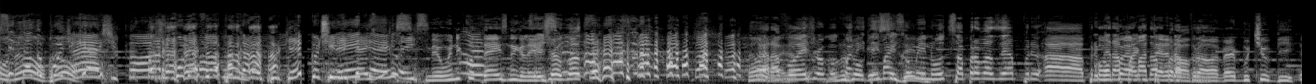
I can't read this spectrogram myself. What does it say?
Vou citar não, no podcast. Marcou minha vida pro caralho. Por quê? Porque eu tirei Tirei 10 em 10. inglês. Meu único 10 no Você inglês. jogou. Não, O cara foi e jogou não joguei mais 45 ele. minutos só pra fazer a, a Qual primeira foi a parte matéria da da prova. prova? Verbo to be.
